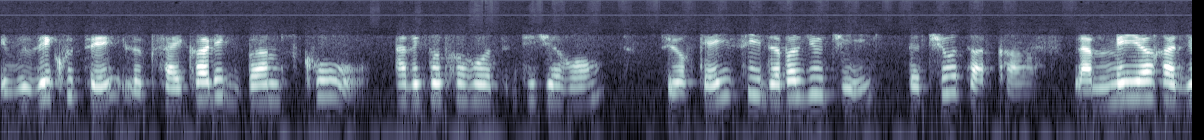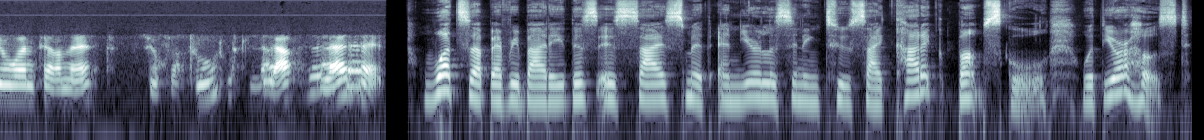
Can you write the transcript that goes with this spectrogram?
Et vous écoutez le Psychotic Bum School avec votre hôte DJ sur KCWG, TheTruth.com, la meilleure radio Internet sur toute la planète. What's up, everybody? This is Cy Smith, and you're listening to Psychotic Bump School with your host,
